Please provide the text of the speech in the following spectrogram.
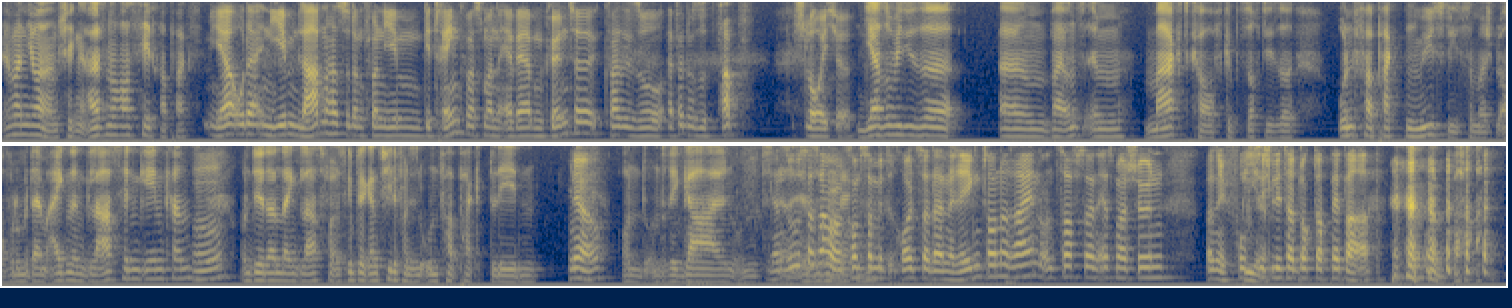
über den Jordan schicken. Alles noch aus Tetrapacks. Ja, oder in jedem Laden hast du dann von jedem Getränk, was man erwerben könnte, quasi so einfach nur so Zapfschläuche. Ja, so wie diese ähm, bei uns im Marktkauf gibt es doch diese unverpackten Müslis zum Beispiel auch, wo du mit deinem eigenen Glas hingehen kannst mhm. und dir dann dein Glas voll. Es gibt ja ganz viele von diesen unverpackt Läden. Ja. Und, und Regalen und. Ja, so äh, ist das auch. Du kommst dann mit, rollst da deine Regentonne rein und zapfst dann erstmal schön, weiß nicht, 50 Bier. Liter Dr. Pepper ab.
